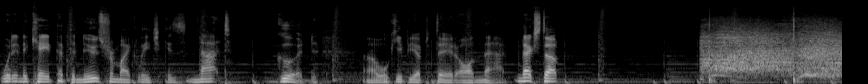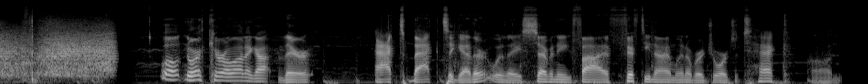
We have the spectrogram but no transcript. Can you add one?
would indicate that the news from Mike Leach is not good. Uh, we'll keep you up to date on that. Next up, Well, North Carolina got their act back together with a 75 59 win over Georgia Tech on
